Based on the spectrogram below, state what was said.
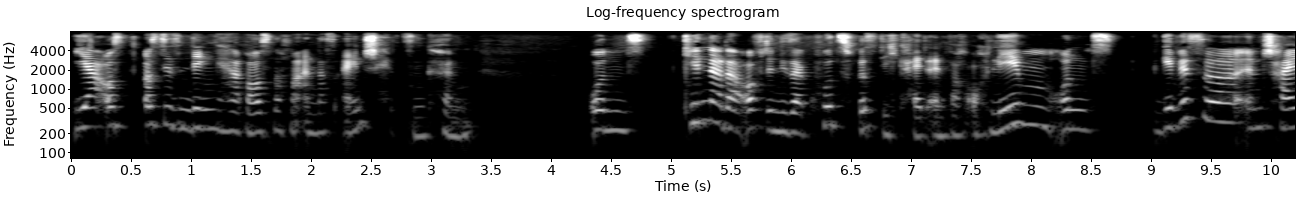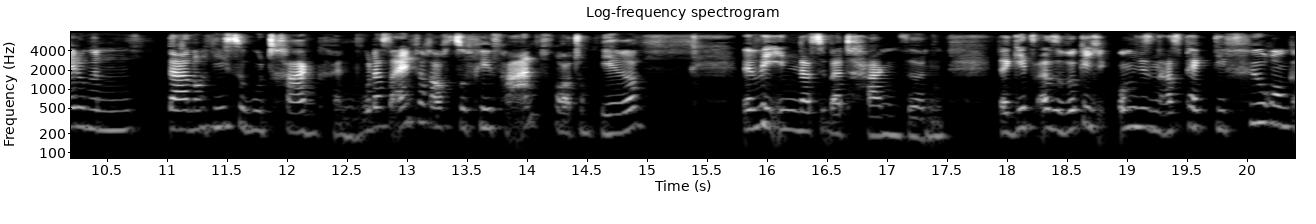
ja aus, aus diesen Dingen heraus nochmal anders einschätzen können. Und Kinder da oft in dieser Kurzfristigkeit einfach auch leben und gewisse Entscheidungen da noch nicht so gut tragen können, wo das einfach auch zu viel Verantwortung wäre, wenn wir ihnen das übertragen würden. Da geht es also wirklich um diesen Aspekt, die Führung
